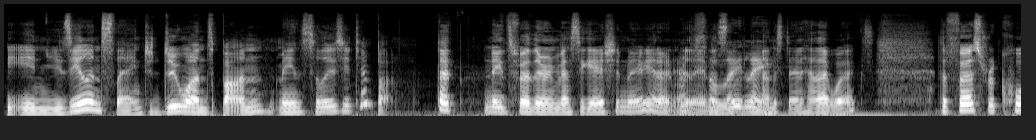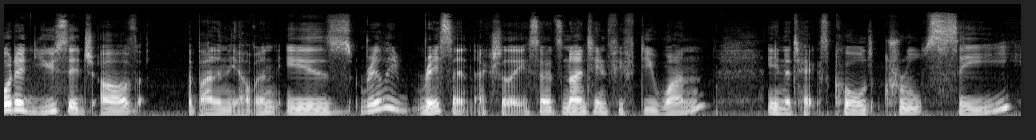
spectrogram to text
In New Zealand slang, to do one's bun means to lose your temper. That needs further investigation, maybe. I don't really Absolutely. understand how that works. The first recorded usage of a bun in the oven is really recent, actually. So it's 1951 in a text called Cruel Sea.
